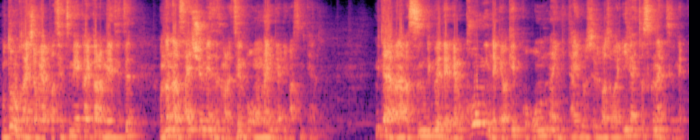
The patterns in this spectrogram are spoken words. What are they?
もうどの会社もやっぱ説明会から面接、もうなんなら最終面接まで全部オンラインでやりますみたいな。みたいなのがなんか進んでくれて、でも公務員だけは結構オンラインに対応してる場所が意外と少ないんですよね。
